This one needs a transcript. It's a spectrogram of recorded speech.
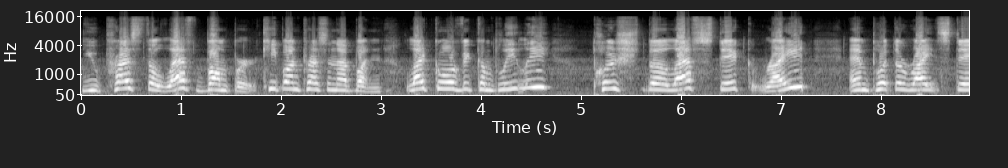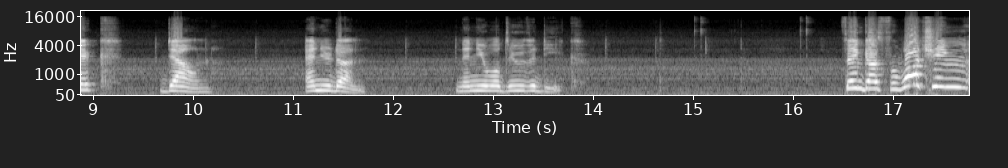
You press the left bumper. Keep on pressing that button. Let go of it completely. Push the left stick right, and put the right stick down and you're done. Then you will do the deke. Thank guys for watching.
